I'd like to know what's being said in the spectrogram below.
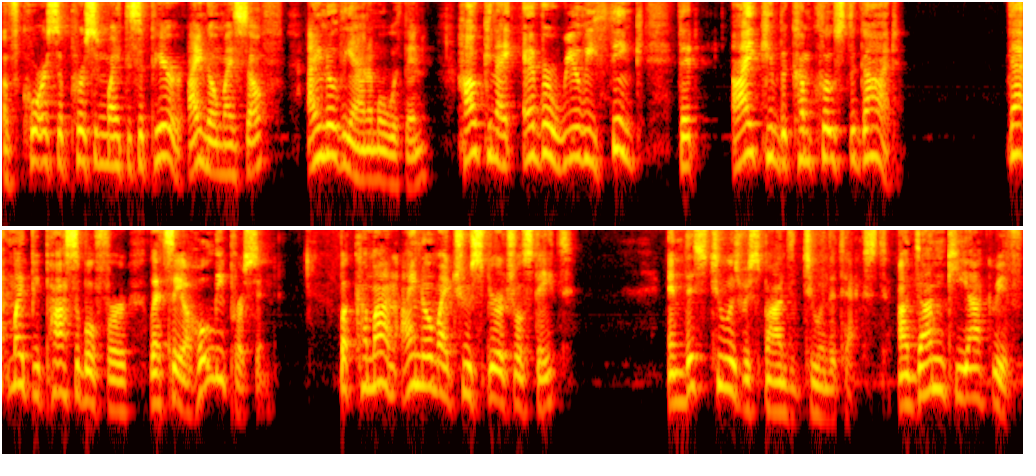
Of course, a person might disappear. I know myself. I know the animal within. How can I ever really think that I can become close to God? That might be possible for, let's say, a holy person. But come on, I know my true spiritual state. And this too is responded to in the text. Adam ki yakriv,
